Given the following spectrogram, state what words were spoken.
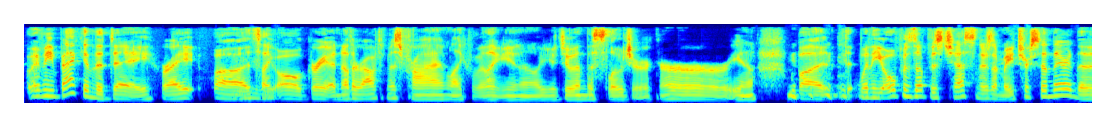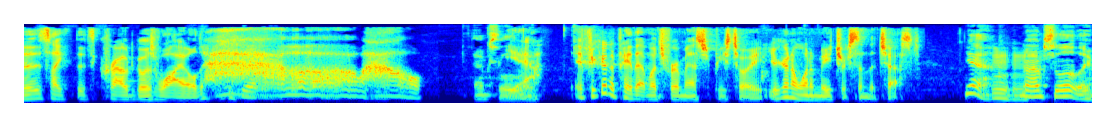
I mean, back in the day, right? Uh, It's like, oh, great, another Optimus Prime. Like, like you know, you're doing the slow jerk, or you know. But th- when he opens up his chest and there's a matrix in there, then it's like the crowd goes wild. Oh, wow! Absolutely. Yeah. If you're gonna pay that much for a masterpiece toy, you're gonna want a matrix in the chest. Yeah, no, absolutely.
